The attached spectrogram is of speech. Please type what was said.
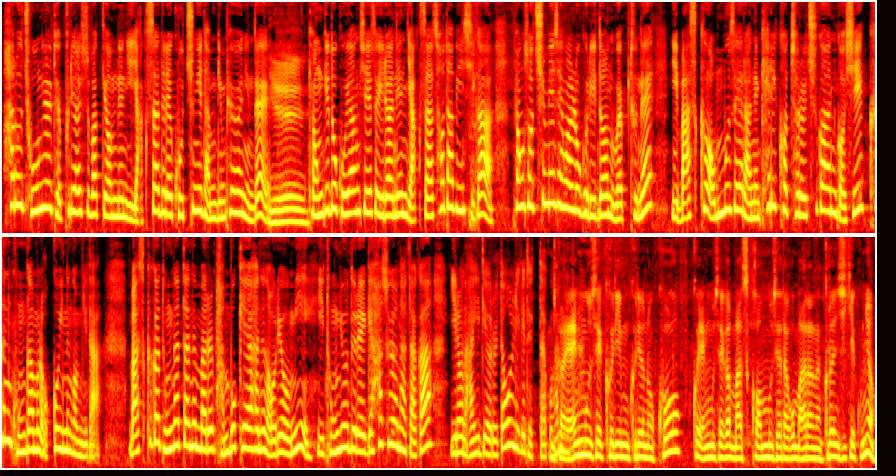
하루 종일 되풀이할 수밖에 없는 이 약사들의 고충이 담긴 표현인데 예. 경기도 고양시에서 일하는 약사 서다빈 씨가 평소 취미 생활로 그리던 웹툰에 이 마스크 없무새라는 캐리커처를 추가한 것이 큰 공감을 얻고 있는 겁니다. 마스크가 동났다는 말을 반복해야 하는 어려움이 이 동료들에게 하소연하다가 이런 아이디어를 떠올리게 됐다고 그러니까 합니다. 앵무새 그림 그려놓고 그 앵무새가 마스크 업무새라고 말하는 그런 식이군요.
